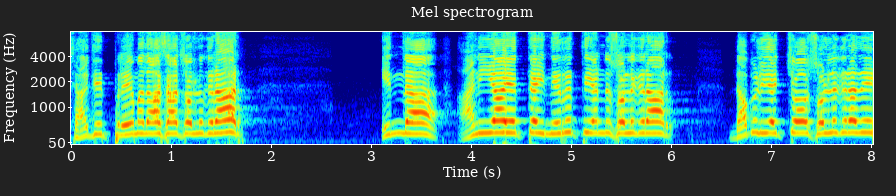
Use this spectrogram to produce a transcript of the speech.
சஜித் பிரேமதாசா சொல்லுகிறார் இந்த அநியாயத்தை நிறுத்தி என்று சொல்லுகிறார். டபிள்யூஹெச்ஓ சொல்லுகிறது.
